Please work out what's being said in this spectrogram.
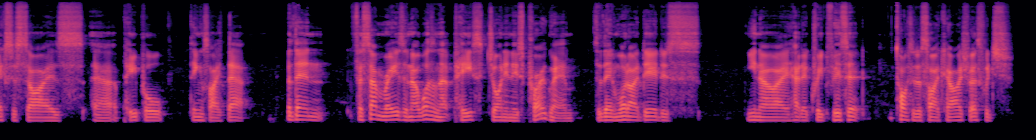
exercise, uh, people, things like that. But then for some reason, I wasn't at peace joining this program. So then what I did is, you know, I had a quick visit, talked to the psychiatrist, which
